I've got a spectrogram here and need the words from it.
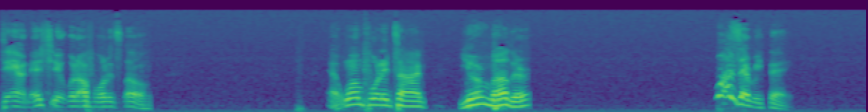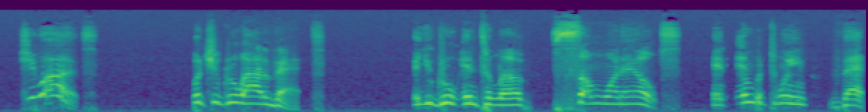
damn, that shit went off on its own. At one point in time, your mother was everything. She was. But you grew out of that. And you grew into love someone else. And in between that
